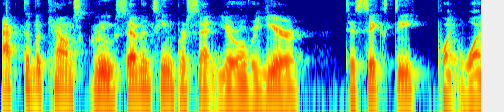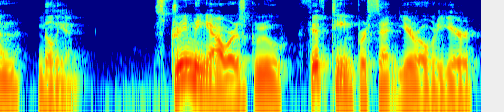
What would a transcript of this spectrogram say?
active accounts grew 17% year over year to 60.1 million. Streaming hours grew 15% year over year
